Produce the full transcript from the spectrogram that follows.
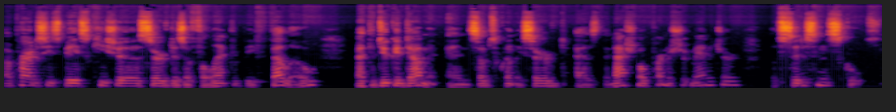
Uh, prior to C-Space, Keisha served as a philanthropy fellow at the Duke Endowment and subsequently served as the National Partnership Manager of Citizen Schools.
